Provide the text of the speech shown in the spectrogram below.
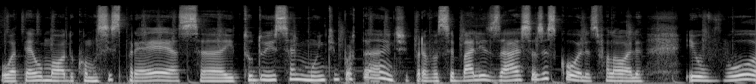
ou até o modo como se expressa, e tudo isso é muito importante para você balizar essas escolhas. Falar, olha, eu vou,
